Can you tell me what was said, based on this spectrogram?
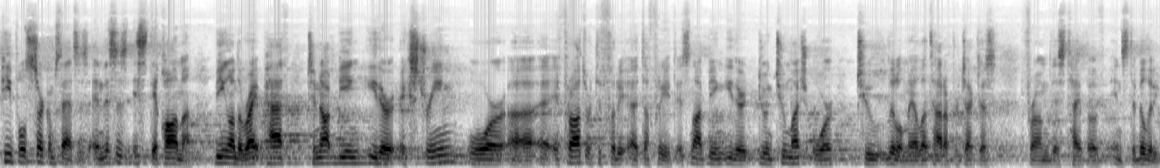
people's circumstances. And this is istiqama, being on the right path to not being either extreme or uh, ifrat or tafrit. It's not being either doing too much or too little. May Allah Ta'ala protect us from this type of instability.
